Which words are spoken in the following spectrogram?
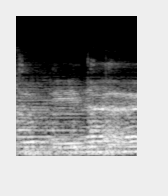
ਸੁਖਦਾਈ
